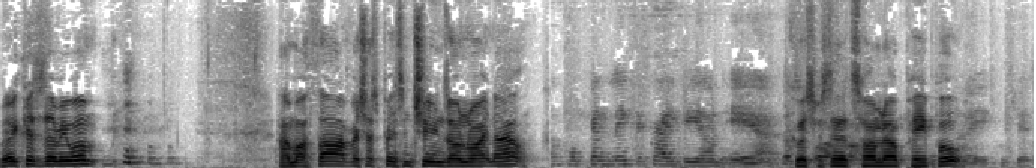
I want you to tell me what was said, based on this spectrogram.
Merry Christmas, everyone. and my father is just putting some tunes on right now. I'm going to leave the gravy on here. That's Christmas fine, dinner time now, people. So you can just-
